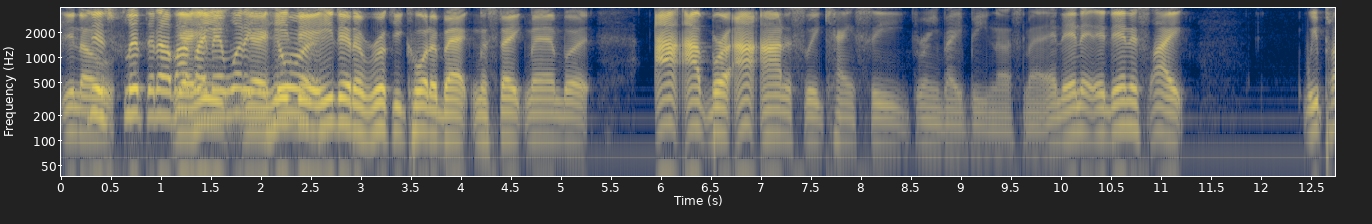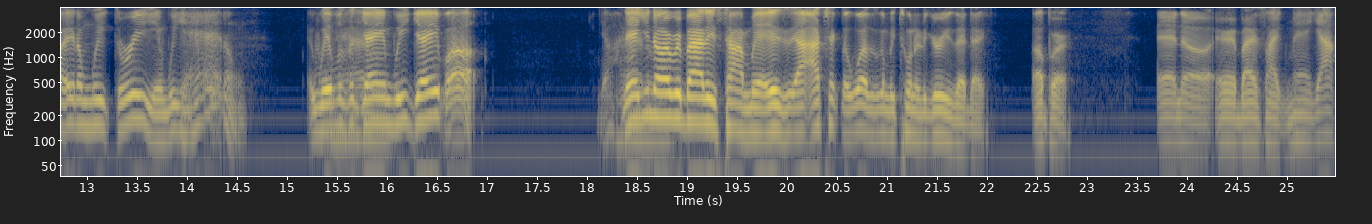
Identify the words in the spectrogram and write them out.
you know just flipped it up. I was like, man, what are yeah, you he doing? did. He did a rookie quarterback mistake, man. But I, I, bro, I honestly can't see Green Bay beating us, man. And then, and then it's like we played them week three, and we had them. It was a game we gave up. Y'all Now you him. know everybody's time. Man, is I checked the weather. It's gonna be twenty degrees that day, up there, and uh, everybody's like, "Man, y'all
